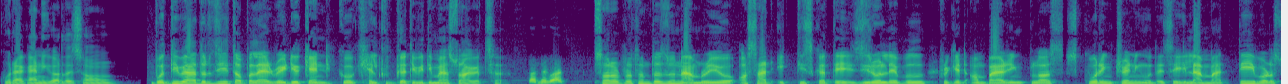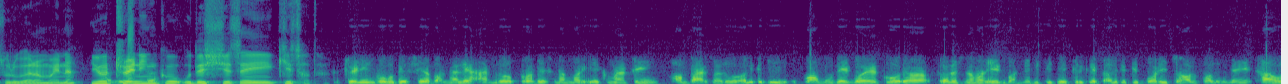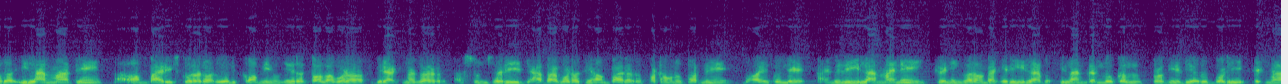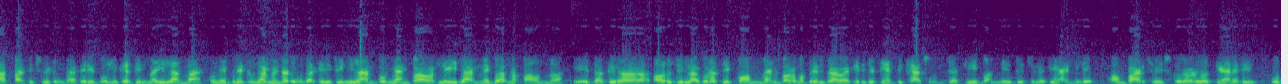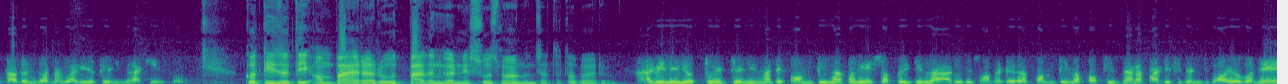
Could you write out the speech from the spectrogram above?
कुराकानी गर्दैछौँ। बुद्धि बहादुरजी तपाईँलाई रेडियो क्यान्डिडको खेलकुद गतिविधिमा स्वागत छ। धन्यवाद। सर्वप्रथम त जुन हाम्रो यो असार एकतिस गते zero level cricket umpiring plus scoring training हुँदैछ इलाममा त्यहीबाट सुरु गरौँ होइन? यो ट्रेनिङको उद्देश्य चाहिँ के छ त? ट्रेनिङको उद्देश्य भन्नाले हाम्रो प्रदेश नम्बर एकमा चाहिँ अम्पायर्सहरू अलिकति कम हुँदै गएको र प्रदेश नम्बर एक भन्ने बित्तिकै क्रिकेट अलिकति बढी चहल पहल हुने ठाउँ र इलाममा चाहिँ अम्पायर स्कोररहरू अलिक कमी हुने र तलबाट विराटनगर सुनसरी झापाबाट चाहिँ अम्पायरहरू पठाउनु पर्ने भएकोले हामीले इलाममा नै ट्रेनिङ गराउँदाखेरि इला इलामका लोकल प्रतिनिधिहरू बढी त्यसमा पार्टिसिपेट हुँदाखेरि भोलिका दिनमा इलाममा कुनै पनि टुर्नामेन्टहरू हुँदाखेरि चाहिँ इलामको म्यान पावरले इलाममै गर्न पाउन्न। यतातिर अरू जिल्लाबाट चाहिँ कम पावर मात्रै जाँदाखेरि चाहिँ त्यहाँ विकास हुन्छ कि भन्ने उद्देश्यले चाहिँ हामीले अम्पायर स्कोरहरू त्यहाँनिर उत्पादन गर्नको लागि यो ट्रेनिङ राखिएको हो। कति जति अम्पायरहरू उत्पादन गर्ने सोचमा हुनुहुन्छ त तपाईँहरू? हामीले यो ट्रेनिङमा चाहिँ कम्तीमा पनि सबै जिल्लाहरू चाहिँ समेटेर कम्तीमा पच्चिसजना पार्टिसिपेन्ट भयो भने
